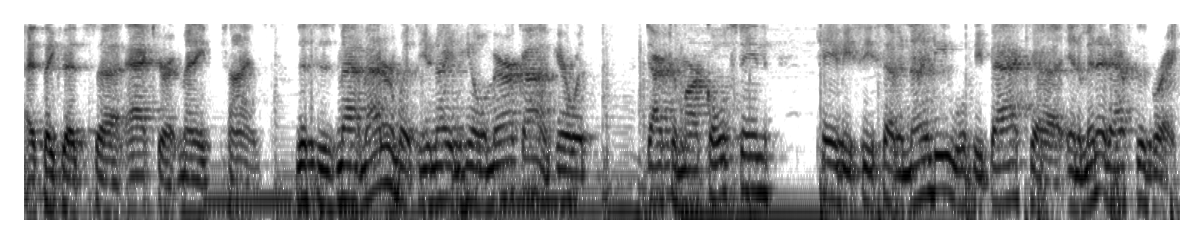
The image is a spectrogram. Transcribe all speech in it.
I think that's uh, accurate many times. This is Matt Matern with Unite and Heal America. I'm here with Dr. Mark Goulston, KABC 790. We'll be back uh, in a minute after the break.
